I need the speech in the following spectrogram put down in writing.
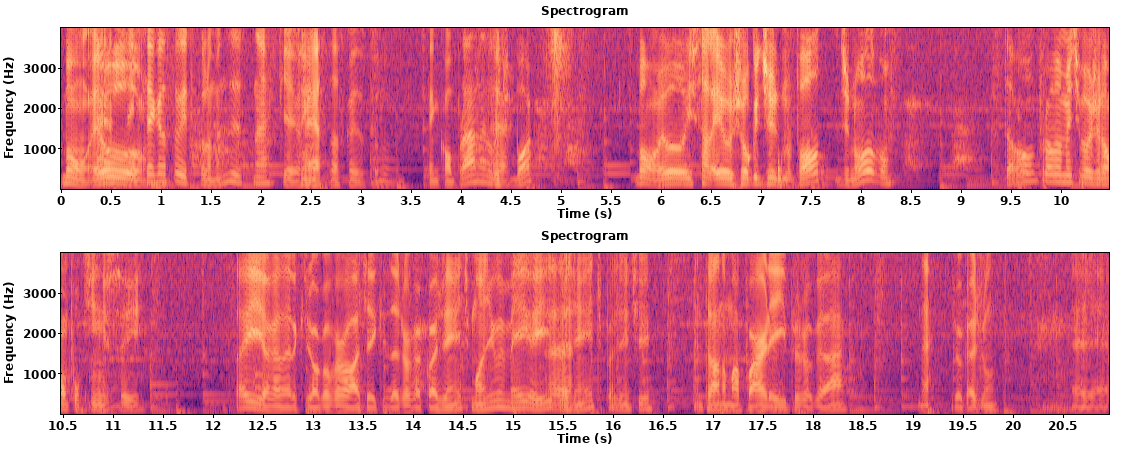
Bom, É, eu. tem que ser gratuito, pelo menos isso, né? Porque Sim. o resto das coisas tudo tem que comprar, né? Loot É. box. Bom, eu instalei o jogo de volta de novo. Então provavelmente vou jogar um pouquinho isso aí. Isso aí, a galera que joga Overwatch aí quiser jogar com a gente, mande um e-mail aí É. pra gente, pra gente entrar numa party aí pra jogar, né? Jogar junto. É,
